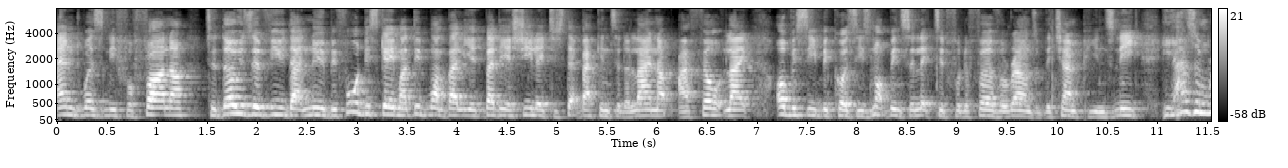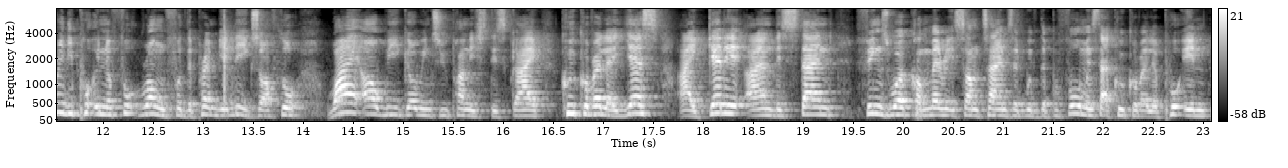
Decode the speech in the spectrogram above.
and Wesley Fofana. To those of you that knew, before this game, I did want Badiashile to step back into the lineup. I felt like, obviously, because he's not been selected for the further rounds of the Champions League, he hasn't really put in a foot wrong for the Premier League. So I thought, why are we going to punish this guy? Cucurella, yes, I get it. I understand things work on merit sometimes, and with the performance that Cucurella put in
